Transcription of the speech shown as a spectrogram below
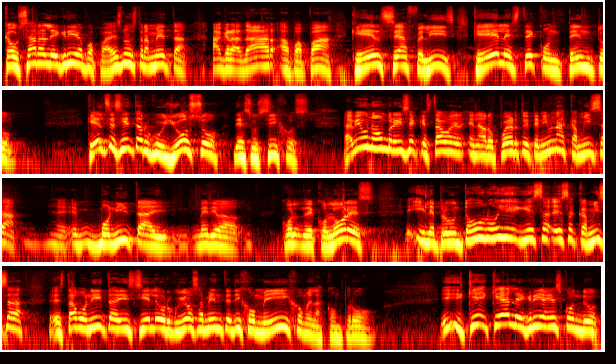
Causar alegría a papá es nuestra meta, agradar a papá, que él sea feliz, que él esté contento, que él se sienta orgulloso de sus hijos. Había un hombre, dice, que estaba en, el aeropuerto y tenía una camisa eh, bonita y medio de colores. Y le preguntó a uno, oye, ¿y esa, esa camisa está bonita? Y si él orgullosamente dijo, mi hijo me la compró. Y, qué, qué, alegría es cuando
